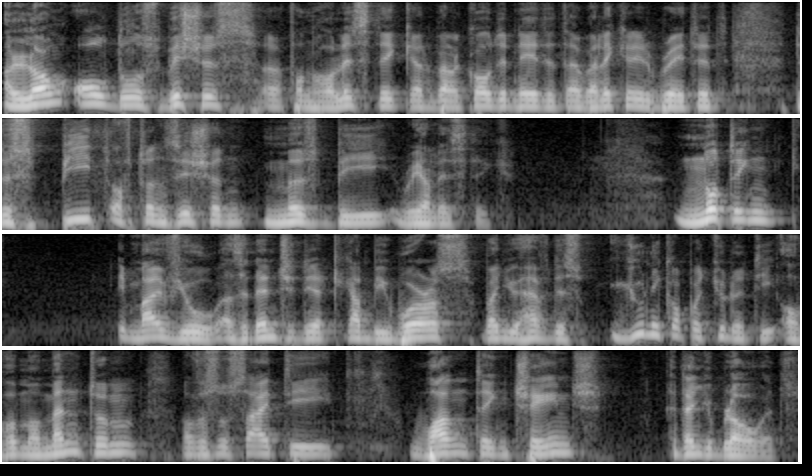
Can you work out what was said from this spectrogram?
along all those wishes uh, from holistic and well coordinated and well calibrated, the speed of transition must be realistic. Nothing, in my view, as an engineer, can be worse when you have this unique opportunity of a momentum of a society wanting change, and then you blow it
